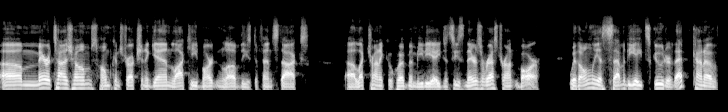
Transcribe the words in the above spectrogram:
Um, Meritage Homes, home construction again. Lockheed Martin love these defense stocks. Uh, electronic equipment, media agencies, and there's a restaurant and bar with only a 78 scooter. That kind of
